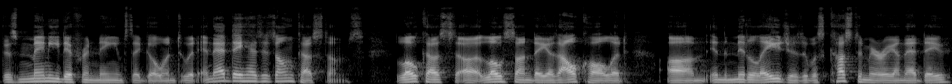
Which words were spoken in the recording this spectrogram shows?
There's many different names that go into it, and that day has its own customs. Low, uh, Low Sunday, as I'll call it, um, in the Middle Ages, it was customary on that day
